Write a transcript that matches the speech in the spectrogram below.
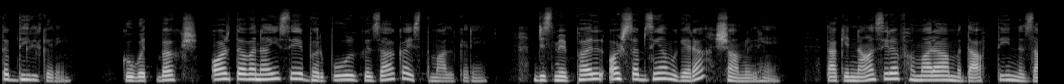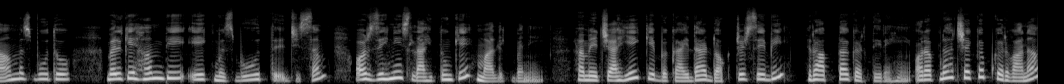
تبدیل کریں، قوت بخش اور توانائی سے بھرپور غذا کا استعمال کریں، جس میں پھل اور سبزیاں وغیرہ شامل ہیں۔ تاکہ نہ صرف ہمارا مدافعتی نظام مضبوط ہو، بلکہ ہم بھی ایک مضبوط جسم اور ذہنی صلاحیتوں کے مالک بنیں۔ ہمیں چاہیے کہ باقاعدہ ڈاکٹر سے بھی رابطہ کرتے رہیں اور اپنا چیک اپ کروانا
